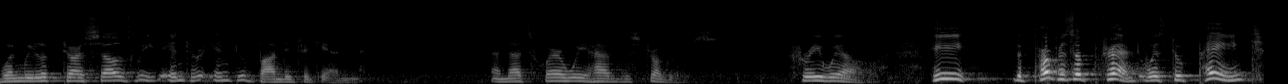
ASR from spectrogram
when we look to ourselves, we enter into bondage again. And that's where we have the struggles. Free will. He the purpose of Trent was to paint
